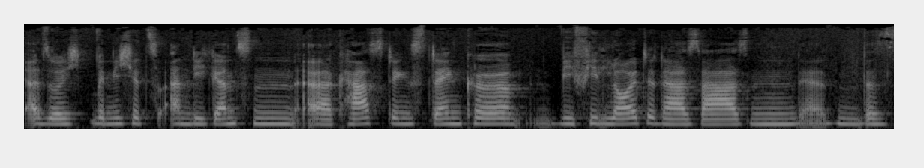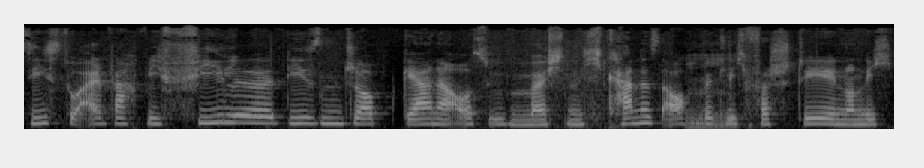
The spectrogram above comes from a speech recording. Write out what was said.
also ich, wenn ich jetzt an die ganzen äh, Castings denke, wie viele Leute da saßen, äh, da siehst du einfach, wie viele diesen Job gerne ausüben möchten. Ich kann es auch mhm. wirklich verstehen und ich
